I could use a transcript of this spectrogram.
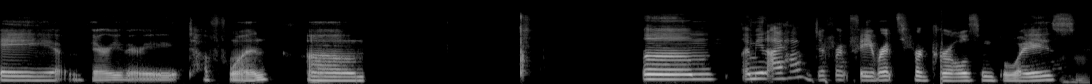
a very very tough one. Um, um, I mean, I have different favorites for girls and boys. Mhm.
